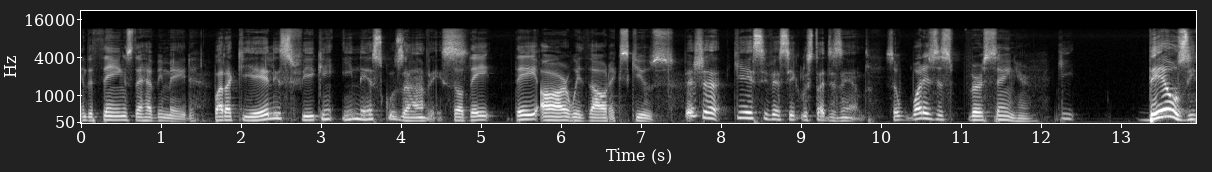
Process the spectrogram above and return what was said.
in the things that have been made. para que eles fiquem inexcusáveis. So they they are without excuse. Veja que esse versículo está dizendo So what is this verse saying here? que Deus e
